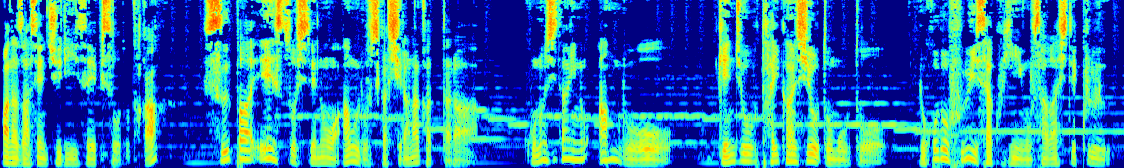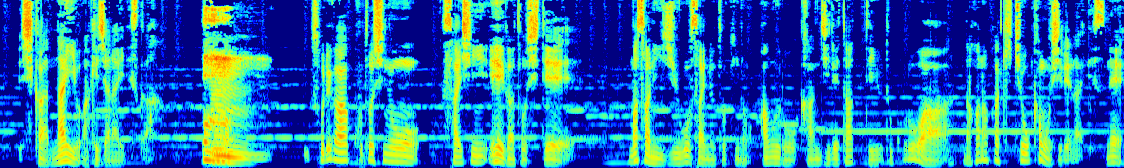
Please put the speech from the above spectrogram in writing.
アナザーセンチュリーズエピソードとか、スーパーエースとしてのアムロしか知らなかったら、この時代のアムロを現状体感しようと思うと、よほど古い作品を探してくるしかないわけじゃないですか。ええうん。それが今年の最新映画として、まさに15歳の時のアムロを感じれたっていうところは、なかなか貴重かもしれないですね。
